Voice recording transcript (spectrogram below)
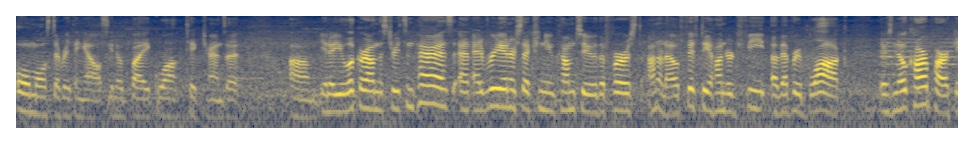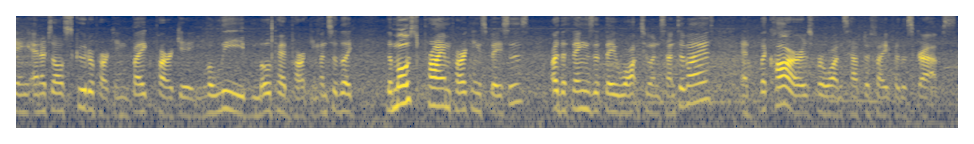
almost everything else, you know, bike, walk, take transit. Um, you know, you look around the streets in Paris and every intersection you come to, the first, I don't know, 50, 100 feet of every block, there's no car parking and it's all scooter parking, bike parking, Velib, moped parking. And so like the most prime parking spaces are the things that they want to incentivize and the cars for once have to fight for the scraps.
